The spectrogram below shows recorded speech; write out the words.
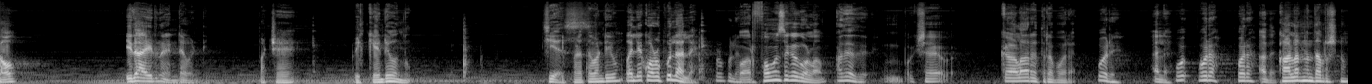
ടോ ഇതായിരുന്നു എന്റെ വണ്ടി. പക്ഷേ വിൽക്കേണ്ടി വന്നു. ഇപ്പോഴത്തെ വണ്ടിയും വലിയ കുഴപ്പമില്ല അല്ലേ? പെർഫോമൻസ് ഒക്കെ കൊള്ളാം. അതെ അതെ. പക്ഷേ കളർ എത്ര പോരാ? പോരെ. അല്ലേ? പോരാ പോരാ. അതെ. കളറിന് എന്താ പ്രശ്നം?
